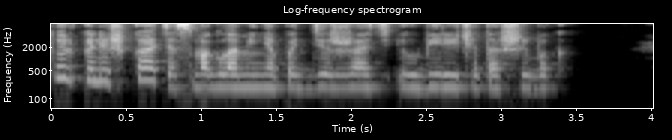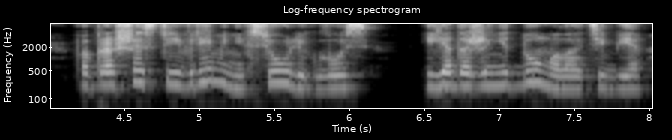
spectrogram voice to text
Только лишь Катя смогла меня поддержать и уберечь от ошибок. По прошествии времени все улеглось, и я даже не думала о тебе,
